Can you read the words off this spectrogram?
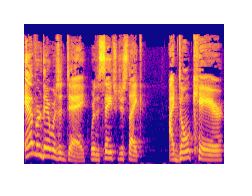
ever there was a day where the Saints were just like, I don't care.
